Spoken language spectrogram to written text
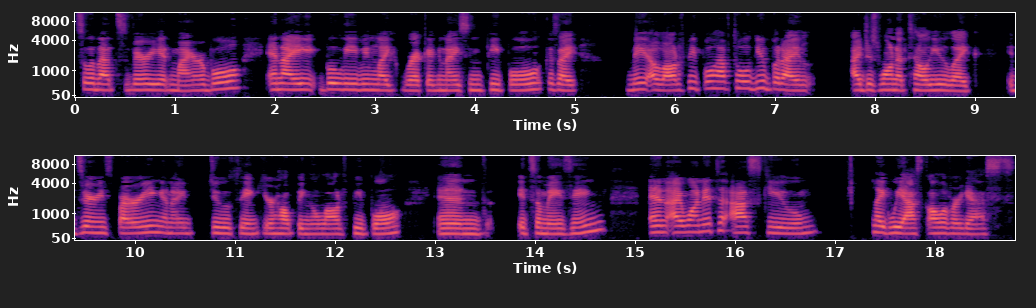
So that's very admirable. And I believe in like recognizing people because I may a lot of people have told you, but I I just want to tell you like it's very inspiring and I do think you're helping a lot of people and it's amazing. And I wanted to ask you, like we ask all of our guests,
